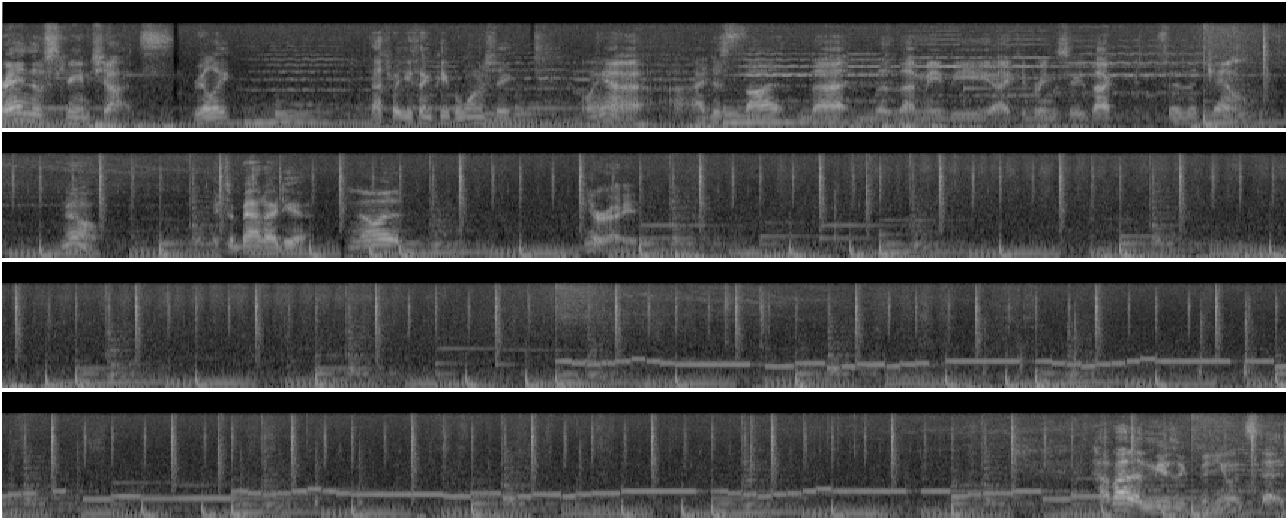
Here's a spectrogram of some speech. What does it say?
of screenshots. Really? That's what you think people want to see? Well, yeah, I just thought that, that that maybe I could bring the series back to the channel. No. It's a bad idea. You know what? You're right. How about a music video instead?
